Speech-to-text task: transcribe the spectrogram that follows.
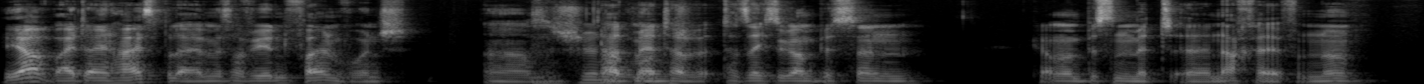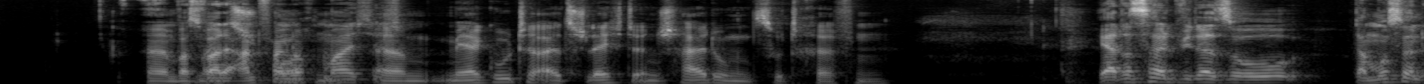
ja, weiterhin heiß bleiben ist auf jeden Fall ein Wunsch. Ähm, das ist ein schöner hat mir tatsächlich sogar ein bisschen kann man ein bisschen mit äh, nachhelfen, ne? Äh, was war der Anfang nochmal? Ähm, mehr gute als schlechte Entscheidungen zu treffen. Ja, das ist halt wieder so, da muss man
